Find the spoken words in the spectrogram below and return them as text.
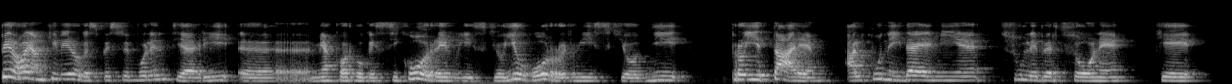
Però è anche vero che spesso e volentieri eh, mi accorgo che si corre il rischio, io corro il rischio di proiettare alcune idee mie sulle persone che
